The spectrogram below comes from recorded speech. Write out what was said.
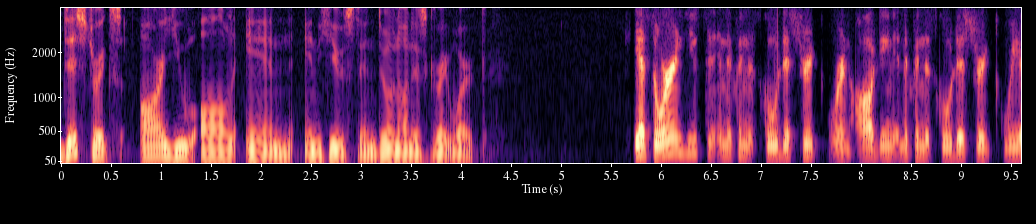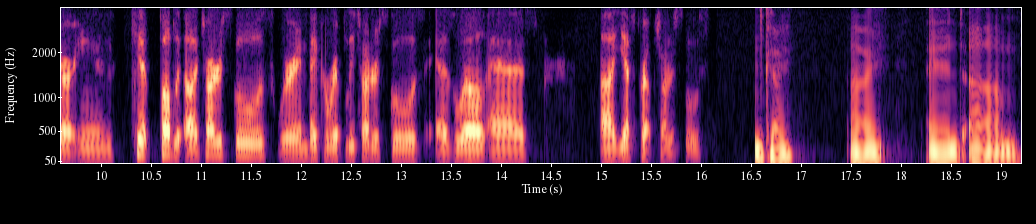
districts are you all in in Houston doing all this great work? Yeah, so we're in Houston Independent School District. We're in Aldine Independent School District. We are in KIPP Public uh, Charter Schools. We're in BakerRipley Charter Schools, as well as uh, Yes Prep Charter Schools. Okay, all right. And um,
